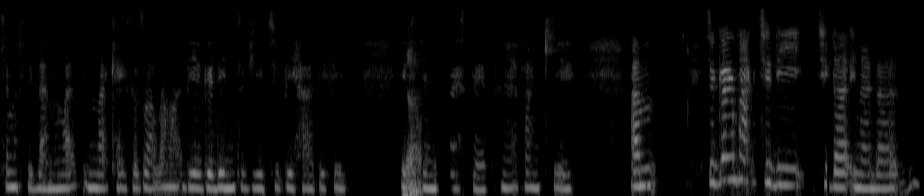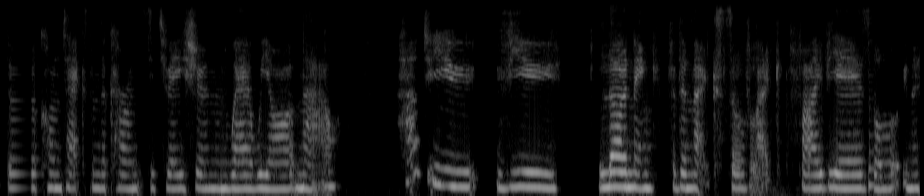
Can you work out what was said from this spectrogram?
Timothy then in that case as well. That might be a good interview to be had if he's if yeah. he's interested. Yeah, thank you. Um so going back to the to the you know the the context and the current situation and where we are now, how do you view learning for the next sort of like five years or you know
